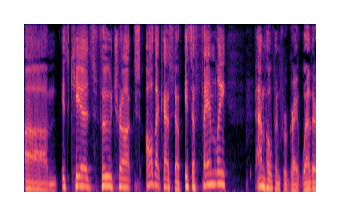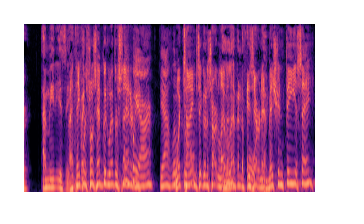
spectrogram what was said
Um, it's kids, food trucks, all that kind of stuff. It's a family. I'm hoping for great weather. I mean, is it? I think we're supposed to have good weather I Saturday. think we are. Yeah. a What cool. time is it going to start? 11? 11 to Is there an admission fee, you say?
